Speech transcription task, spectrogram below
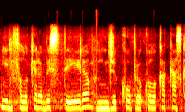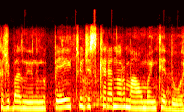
e ele falou que era besteira, indicou para eu colocar casca de banana no peito e disse que era normal mãe ter dor.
